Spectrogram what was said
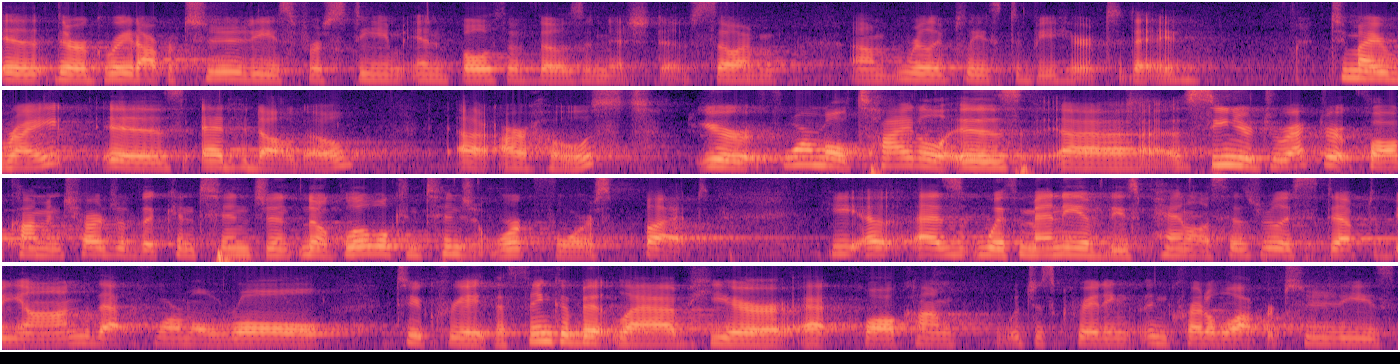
is, there are great opportunities for STEAM in both of those initiatives. So I'm um, really pleased to be here today. To my right is Ed Hidalgo, uh, our host. Your formal title is uh, Senior Director at Qualcomm in charge of the contingent, no, global contingent workforce, but he, uh, as with many of these panelists, has really stepped beyond that formal role to create the Thinkabit Lab here at Qualcomm, which is creating incredible opportunities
